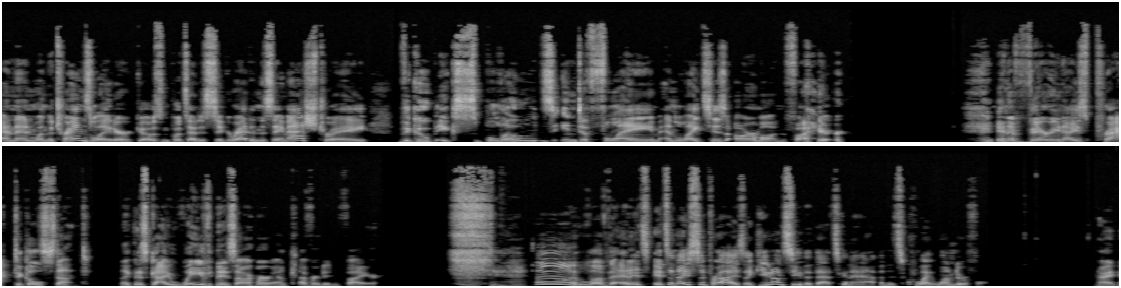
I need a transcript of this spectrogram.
And then when the translator goes and puts out his cigarette in the same ashtray, the goop explodes into flame and lights his arm on fire. in a very nice practical stunt. Like this guy waving his arm around covered in fire. oh, I love that. And it's it's a nice surprise. Like you don't see that that's going to happen. It's quite wonderful. All right?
